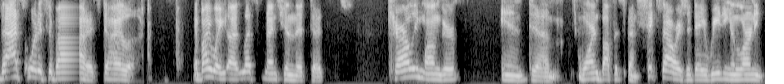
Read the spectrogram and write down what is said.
that's what it's about. It's dialogue. And by the way, uh, let's mention that uh, Charlie Munger and um, Warren Buffett spend six hours a day reading and learning.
